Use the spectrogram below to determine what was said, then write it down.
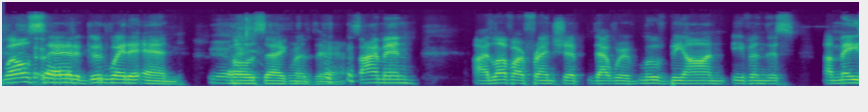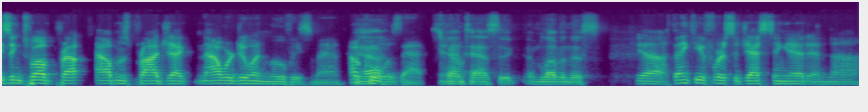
Well said. A good way to end yeah. the whole segment there. Simon, I love our friendship that we've moved beyond even this amazing 12 pro- albums project. Now we're doing movies, man. How yeah, cool is that? It's fantastic. Know? I'm loving this. Yeah. Thank you for suggesting it. And uh,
